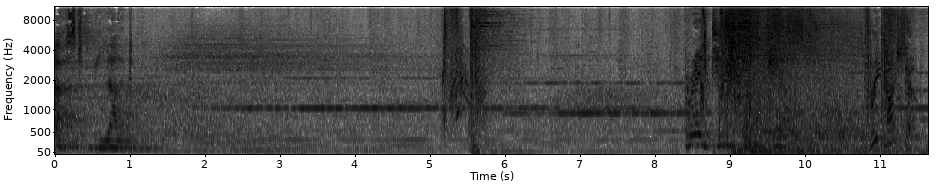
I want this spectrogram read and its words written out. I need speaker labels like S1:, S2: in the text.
S1: First blood. Red team double kill.
S2: Three touchdowns.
